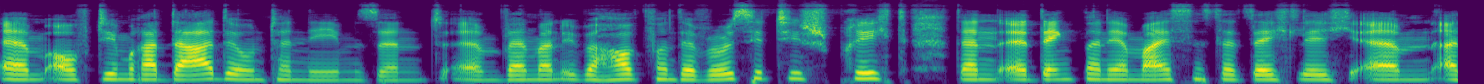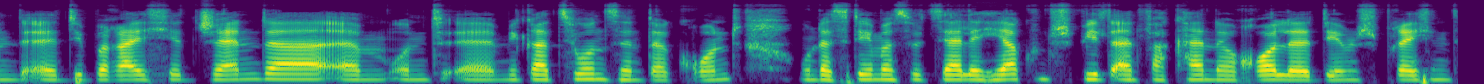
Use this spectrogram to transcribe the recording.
ähm, auf dem Radar der Unternehmen sind. Ähm, wenn man überhaupt von Diversity spricht, dann äh, denkt man ja meistens tatsächlich ähm, an äh, die Bereiche Gender und äh, Migrationshintergrund. Und das Thema soziale Herkunft spielt einfach keine Rolle. Dementsprechend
